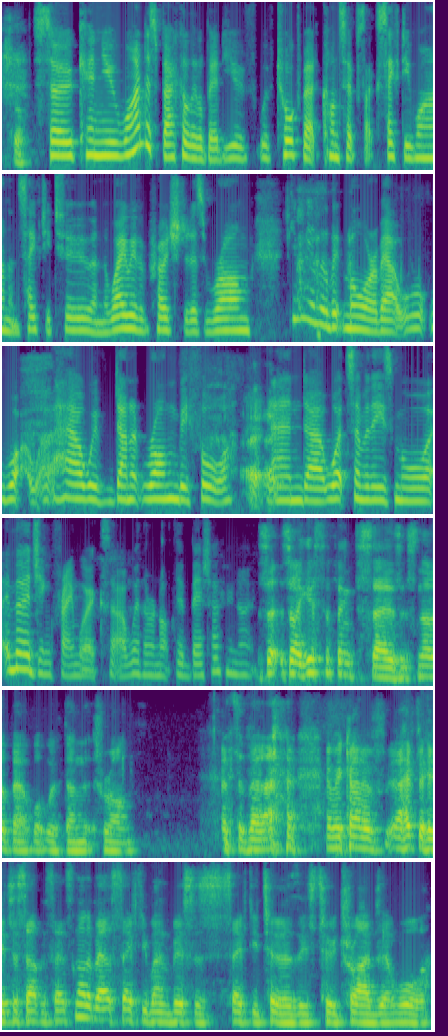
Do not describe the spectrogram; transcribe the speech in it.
Sure. So can you wind us back a little bit? You've, we've talked about concepts like safety one and safety two and the way we've approached it is wrong. Give me a little bit more about wh- how we've done it wrong before uh, and uh, what some of these more emerging frameworks are. Whether or not they're better, who knows? So, so I guess the thing to say is it's not about what we've done that's wrong. It's about, and we kind of I have to hedge this up and say it's not about safety one versus safety two as these two tribes at war.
